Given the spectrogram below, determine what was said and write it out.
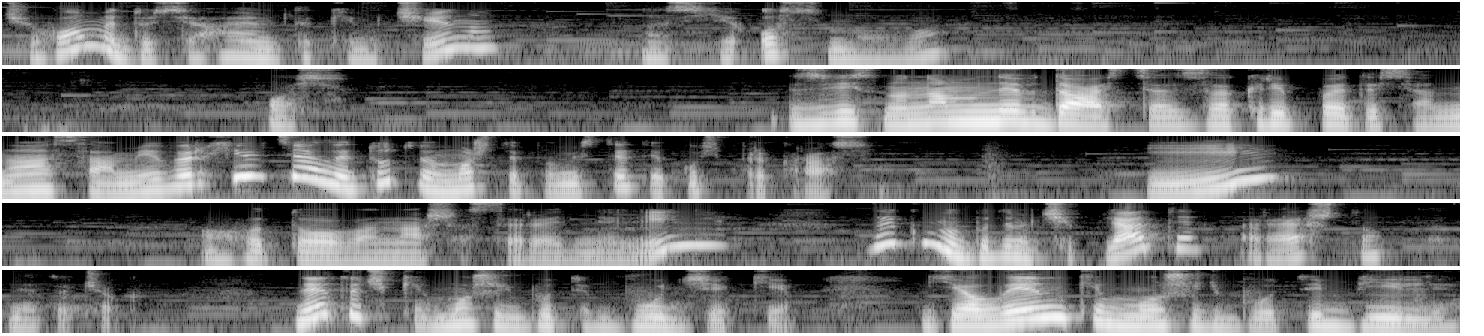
Чого ми досягаємо таким чином? У нас є основа. Ось. Звісно, нам не вдасться закріпитися на самій верхівці, але тут ви можете помістити якусь прикрасу. І готова наша середня лінія, за яку ми будемо чіпляти решту ниточок. Ниточки можуть бути будь-які. Ялинки можуть бути білі,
